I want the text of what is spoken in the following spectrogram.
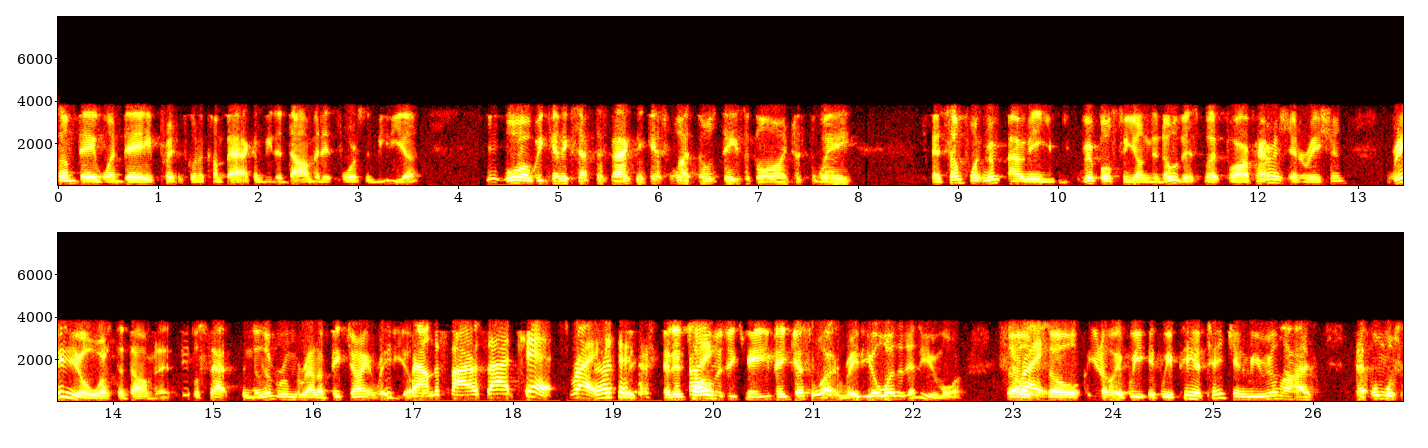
someday, one day, print is going to come back and be the dominant force in media, Mhm. or we can accept the fact that guess what, those days are gone. Just the way, at some point, remember, I mean, we're both too young to know this, but for our parents' generation, radio was the dominant. People sat in the living room around a big giant radio. Around the fireside chats, right? Exactly. And then Right. television came, and guess what? Radio wasn't in anymore. So, Right. so you know, if we if we pay attention, we realize that almost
